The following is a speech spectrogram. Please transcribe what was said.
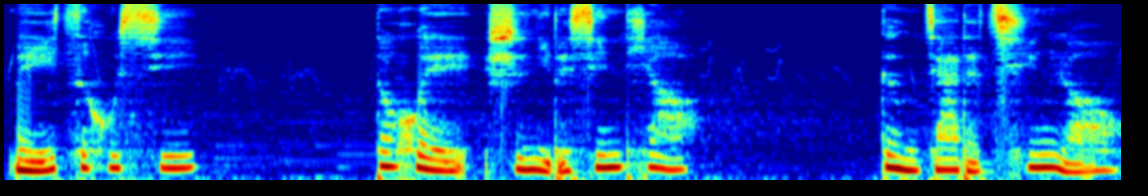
每一次呼吸都会使你的心跳更加的轻柔。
